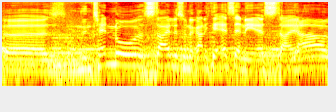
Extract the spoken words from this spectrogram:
äh, Nintendo-Style ist und gar nicht der SNES-Style. Style. Ja,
